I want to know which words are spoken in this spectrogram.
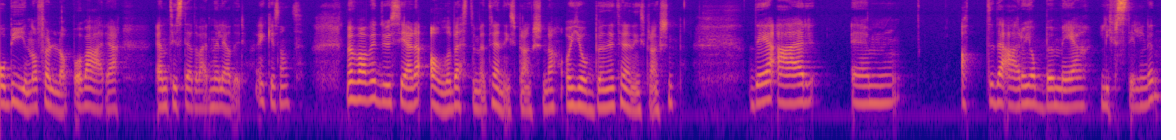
og begynne å følge opp og være en tilstedeværende leder. Ikke sant. Men hva vil du si er det aller beste med treningsbransjen, da? Og jobben i treningsbransjen? Det er um, at det er å jobbe med livsstilen din.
